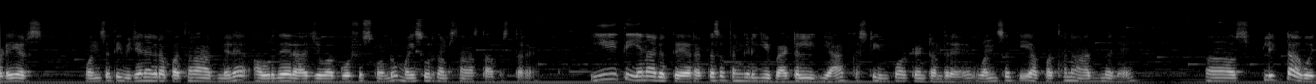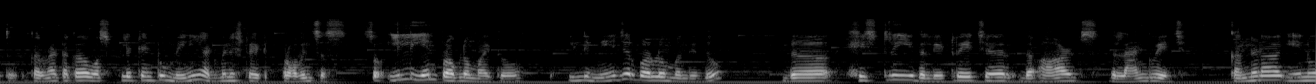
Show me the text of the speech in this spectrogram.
ಒಡೆಯರ್ಸ್ ಒಂದ್ಸತಿ ವಿಜಯನಗರ ಪತನ ಆದಮೇಲೆ ಅವ್ರದೇ ರಾಜ್ಯವಾಗಿ ಘೋಷಿಸ್ಕೊಂಡು ಮೈಸೂರು ಸಂಸ್ಥಾನ ಸ್ಥಾಪಿಸ್ತಾರೆ. ಈ ರೀತಿ ಏನಾಗುತ್ತೆ? ರಕ್ಕಸ ತಂಗಡಿಗೆ ಬ್ಯಾಟಲ್ ಯಾಕಷ್ಟು ಇಂಪಾರ್ಟೆಂಟ್ ಅಂದರೆ ಒಂದ್ಸತಿ ಆ ಪತನ ಆದಮೇಲೆ ಸ್ಪ್ಲಿಟ್ ಆಗೋಯ್ತು. Karnataka was split into many administrative provinces so ಇಲ್ಲಿ ಏನು ಪ್ರಾಬ್ಲಮ್ ಆಯಿತು? ಇಲ್ಲಿ ಮೇಜರ್ ಪ್ರಾಬ್ಲಮ್ ಬಂದಿದ್ದು the history the literature the arts the language Kannada ಏನು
